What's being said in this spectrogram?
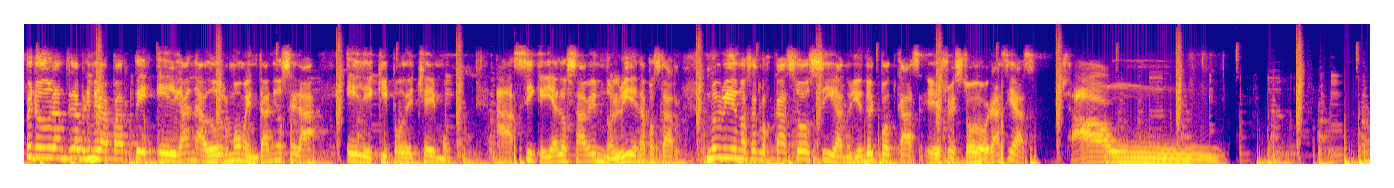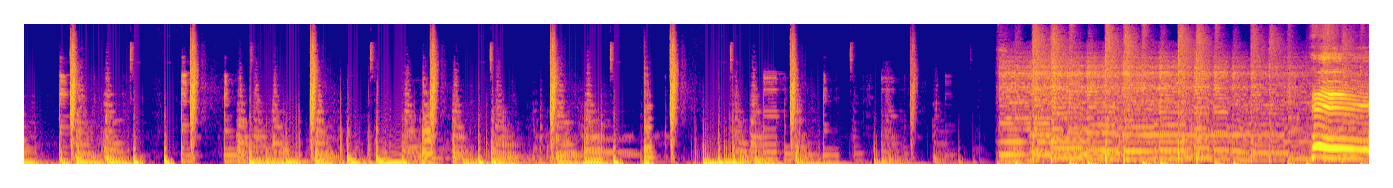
pero durante la primera parte el ganador momentáneo será el equipo de Chemo. Así que ya lo saben, no olviden apostar, no olviden hacer los casos, sigan oyendo el podcast. Eso es todo. Gracias. Chao. Hey,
